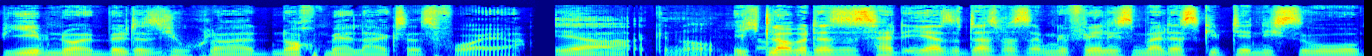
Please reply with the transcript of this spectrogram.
jedem neuen Bild, das ich hochlade, noch mehr Likes als vorher. Ja, genau. Ich glaube, das ist halt eher so das, was am gefährlichsten, weil das gibt dir nicht so.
